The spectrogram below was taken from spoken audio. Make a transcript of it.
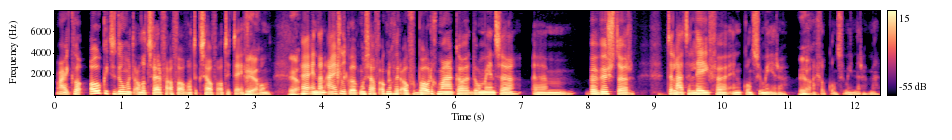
Maar ik wil ook iets doen met al dat zwerfafval wat ik zelf altijd tegenkom. Ja. Ja. Hè, en dan eigenlijk wil ik mezelf ook nog weer overbodig maken door mensen um, bewuster te laten leven en consumeren. Ja. Eigenlijk consumeren. Maar,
